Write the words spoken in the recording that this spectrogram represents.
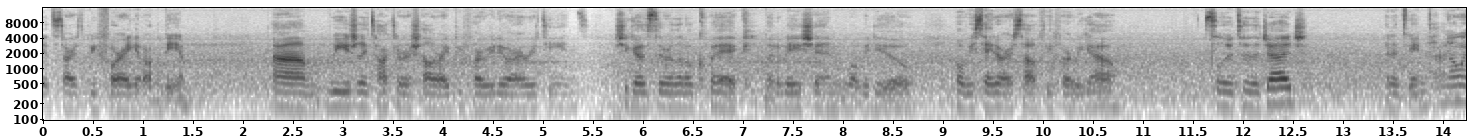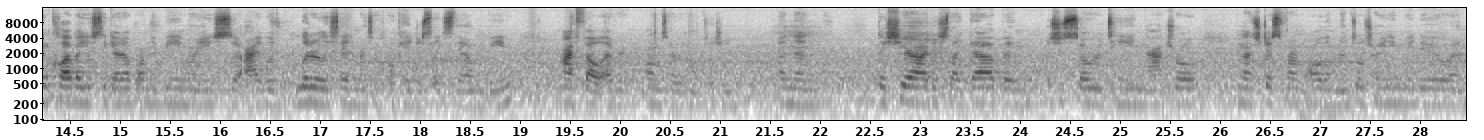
it starts before I get on the beam. Um, we usually talk to Rochelle right before we do our routines. She goes through a little quick motivation, what we do, what we say to ourselves before we go. Salute to the judge, and it's game time. I know in club I used to get up on the beam and I used to I would literally say to myself, okay, just like stay on the beam. I felt every almost every competition. And then this year I just like get up and it's just so routine, natural, and that's just from all the mental training we do and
